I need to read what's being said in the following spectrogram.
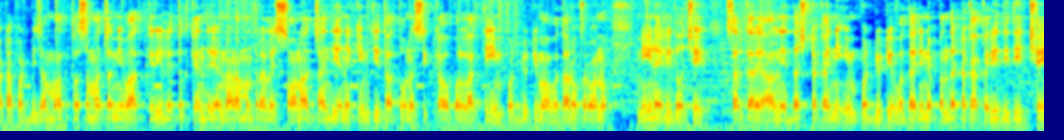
ફટાફટ બીજા મહત્વ સમાચારની વાત કરી લે તો કેન્દ્રીય નાણાં મંત્રાલય સોના, ચાંદી અને કિંમતી ધાતુઓના સિક્કાઓ પર લાગતી ઇમ્પોર્ટ ડ્યુટીમાં વધારો કરવાનો નિર્ણય લીધો છે. સરકારે હાલની દસ ટકાની ઇમ્પોર્ટ ડ્યુટી વધારીને પંદર ટકા કરી દીધી છે.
